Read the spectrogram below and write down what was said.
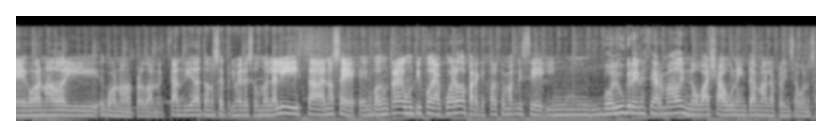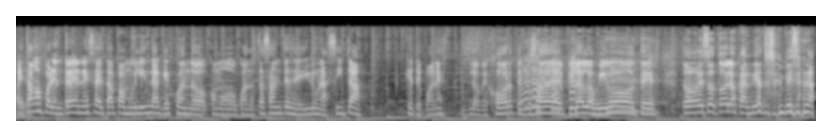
eh, gobernador y. eh, gobernador, perdón, candidato, no sé, primero y segundo en la lista, no sé, encontrar algún tipo de acuerdo para que Jorge Macri se involucre en este armado y no vaya a una interna en la provincia de Buenos Aires. Estamos por entrar en esa etapa muy linda que es cuando, como cuando estás antes de ir a una cita, que te pones lo mejor, te empezás a depilar los bigotes, todo eso, todos los candidatos empiezan a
